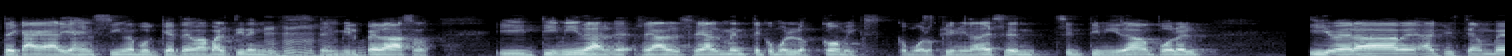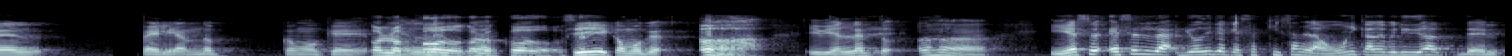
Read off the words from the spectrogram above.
te cagarías encima porque te va a partir en, mil pedazos. Y intimida re- real, realmente como en los cómics, como los criminales se, se intimidaban por él. Y ver a, a Christian Bell peleando como que. Con los codos, con los codos. Sí, como que. ugh, y bien lento. Y ese, esa es la, yo diría que esa es quizás la única debilidad de él.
